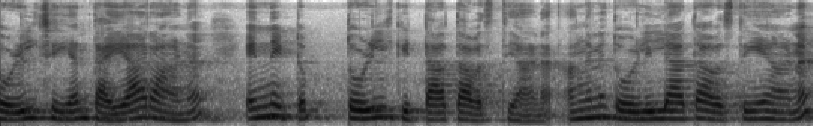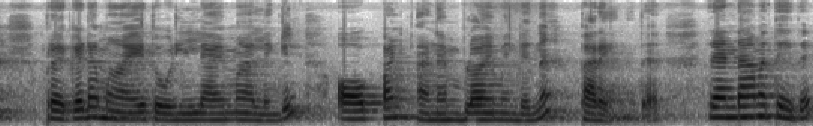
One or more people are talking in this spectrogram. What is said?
തൊഴിൽ ചെയ്യാൻ തയ്യാറാണ് എന്നിട്ടും തൊഴിൽ കിട്ടാത്ത അവസ്ഥയാണ്. അങ്ങനെ തൊഴിലില്ലാത്ത അവസ്ഥയെയാണ് പ്രകടമായ തൊഴിലില്ലായ്മ അല്ലെങ്കിൽ ഓപ്പൺ അൺഎംപ്ലോയ്മെന്റ് എന്ന് പറയുന്നത്. രണ്ടാമത്തേത്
